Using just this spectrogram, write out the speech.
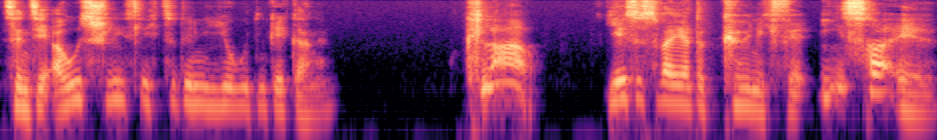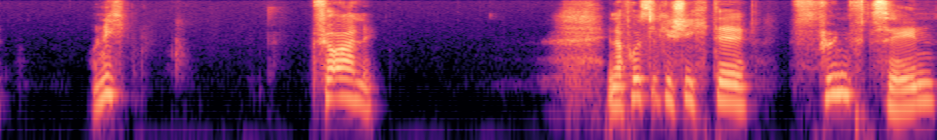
sind sie ausschließlich zu den Juden gegangen. Klar, Jesus war ja der König für Israel und nicht für alle. In Apostelgeschichte 15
